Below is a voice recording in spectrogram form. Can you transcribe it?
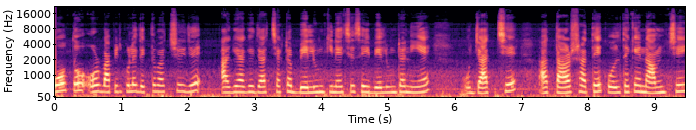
ও তো ওর বাপির কোলে দেখতে পাচ্ছে যে আগে আগে যাচ্ছে, একটা বেলুন কিনেছে। সেই বেলুনটা নিয়ে যাচ্ছে আর তার সাথে কোল থেকে নামছেই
